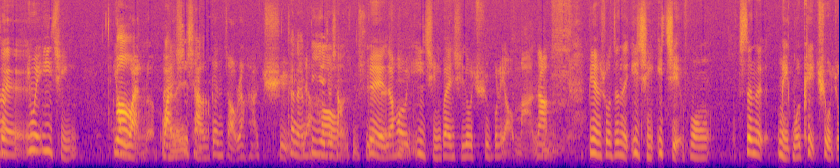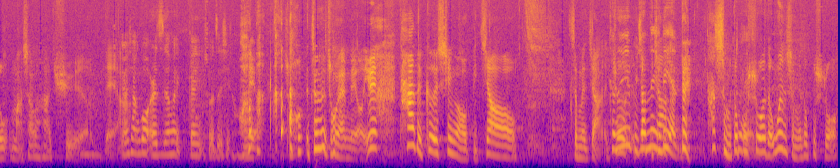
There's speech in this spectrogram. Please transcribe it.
对，因为疫情又晚了，晚了是想更早让他去，可能毕业就想出去。对，然后疫情关系都去不了嘛。那变成说真的，疫情一解封。真的，美国可以去，我就马上让他去了。对啊，有想过儿子会跟你说这些话？没有，真的从来没有，因为他的个性哦，比较怎么讲？可能也比较内敛。对他什么都不说的，问什么都不说。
